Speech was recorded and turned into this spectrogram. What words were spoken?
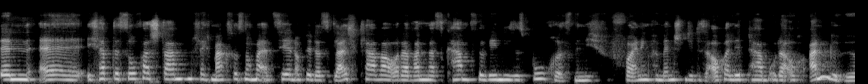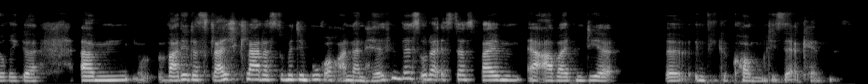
denn äh, ich habe das so verstanden, vielleicht magst du es nochmal erzählen, ob dir das gleich klar war oder wann das kam, für wen dieses Buch ist, nämlich vor allen Dingen für Menschen, die das auch erlebt haben oder auch Angehörige. Ähm, war dir das gleich klar, dass du mit dem Buch auch anderen helfen willst oder ist das beim Erarbeiten dir äh, irgendwie gekommen, diese Erkenntnis?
